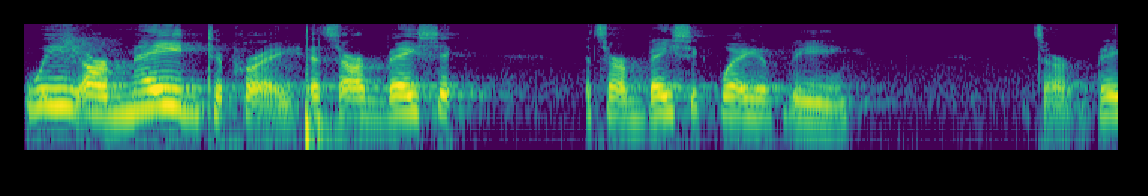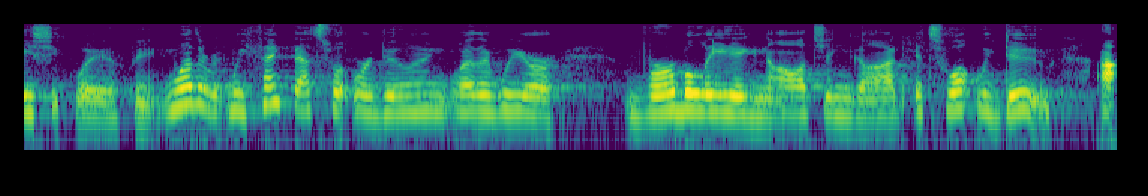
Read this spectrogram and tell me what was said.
we are made to pray. It's our basic, it's our basic way of being. It's our basic way of being. Whether we think that's what we're doing, whether we are verbally acknowledging God, it's what we do. I,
